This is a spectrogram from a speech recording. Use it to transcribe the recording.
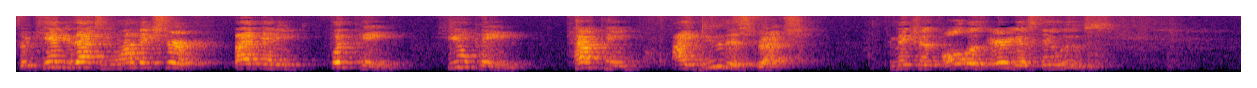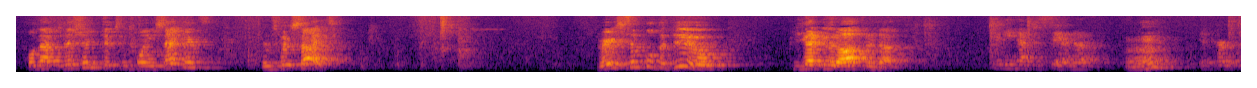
So it can't do that, so you want to make sure if I have any foot pain, heel pain, calf pain, I do this stretch to make sure that all those areas stay loose. Hold that position, 15, 20 seconds, then switch sides. Very simple to do, you got to do it often enough. And you have to stand up. hmm It hurts.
